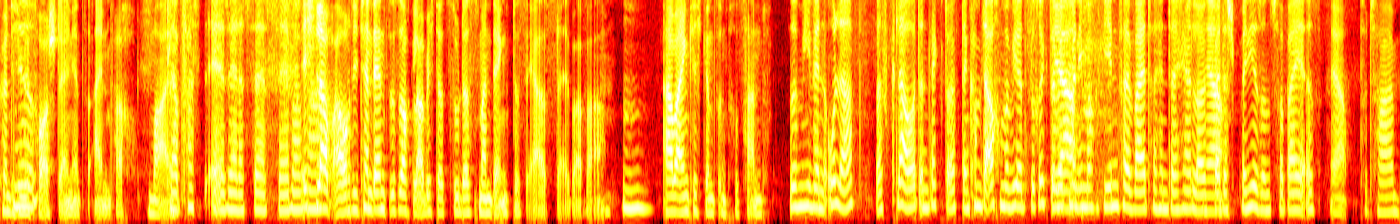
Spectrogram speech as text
könnte ich Ja. mir vorstellen jetzt einfach mal. Ich glaube fast sehr, dass er es selber war. Ich glaube auch. Die Tendenz ist auch, glaube ich, dazu, dass man denkt, dass er es selber war. Mhm. Aber eigentlich ganz interessant. So wie wenn Olaf was klaut und wegläuft, dann kommt er auch immer wieder zurück, damit Ja. man ihm auf jeden Fall weiter hinterherläuft, Ja. weil das Spiel sonst vorbei ist. Ja, total.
